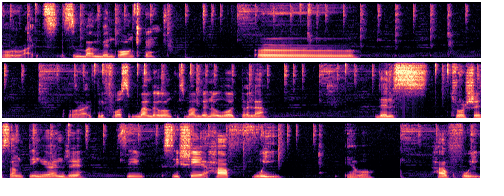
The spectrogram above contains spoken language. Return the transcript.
alright simbambeni konke uh, alright before sibambe konke sibambe nokodwa la then stroshe something kanje si si share halfway yabo? Halfway.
